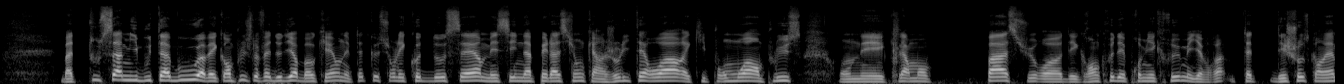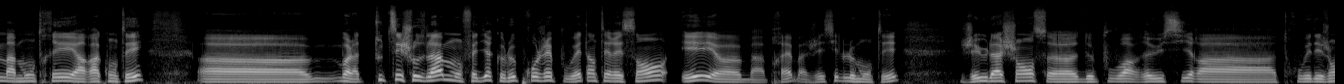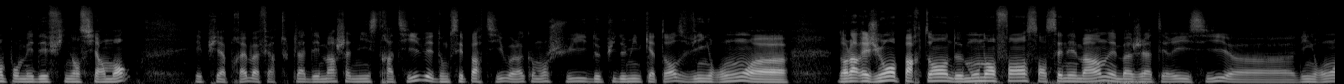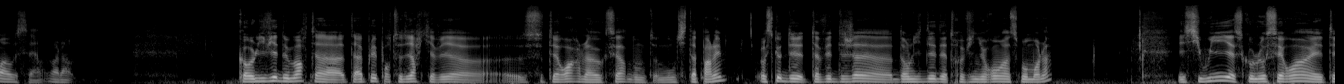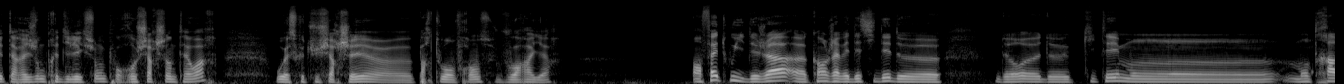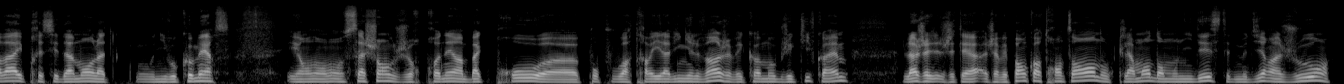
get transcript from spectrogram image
Bah, tout ça mis bout à bout avec en plus le fait de dire bah ok on est peut-être que sur les côtes d'Auxerre mais c'est une appellation qui a un joli terroir et qui pour moi en plus on est clairement pas sur euh, des grands crus des premiers crus mais il y a peut-être des choses quand même à montrer et à raconter euh, voilà toutes ces choses là m'ont fait dire que le projet pouvait être intéressant et bah, après bah, j'ai essayé de le monter j'ai eu la chance euh, de pouvoir réussir à trouver des gens pour m'aider financièrement. Et puis après, bah, faire toute la démarche administrative. Et donc c'est parti. Voilà comment je suis depuis 2014, vigneron euh, dans la région en partant de mon enfance en Seine-et-Marne. Et bah, j'ai atterri ici, euh, vigneron à Auxerre. Voilà. Quand Olivier Demort t'a appelé pour te dire qu'il y avait ce terroir là, Auxerre, dont, dont il t'a parlé, est-ce que tu avais déjà dans l'idée d'être vigneron à ce moment-là? Et si oui, est-ce que l'Auxerrois était ta région de prédilection pour rechercher un terroir? Ou est-ce que tu cherchais euh, partout en France, voire ailleurs? En fait, oui. Déjà, euh, quand j'avais décidé de, de, quitter mon, mon travail précédemment là, au niveau commerce, et en, sachant que je reprenais un bac pro euh, pour pouvoir travailler la vigne et le vin, j'avais comme objectif quand même Là, j'avais pas encore 30 ans, donc clairement, dans mon idée, c'était de me dire un jour,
